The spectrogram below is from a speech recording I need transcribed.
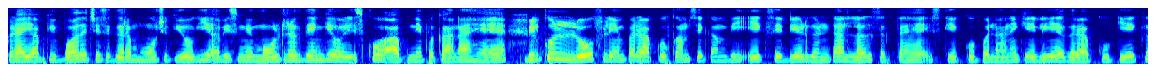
कढ़ाई आपकी बहुत अच्छे से गर्म हो चुकी होगी। अब इसमें मोल्ड रख देंगे और इसको आपने पकाना है। बिल्कुल लो फ्लेम पर आपको कम से कम भी एक से डेढ़ घंटा लग सकता है इस केक को बनाने के लिए। अगर आपको केक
